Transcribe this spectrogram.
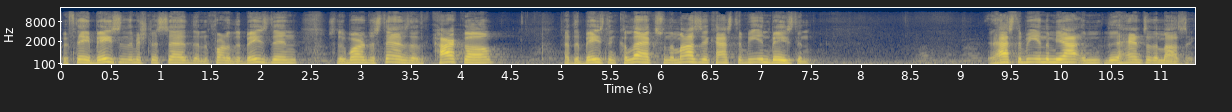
Bifnei Basin, the Mishnah said that in front of the Din. so the Gemara understands that the Karka that the Din collects from the Mazik has to be in Din. It has to be in the, in the hands of the Mazik.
